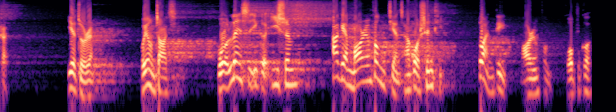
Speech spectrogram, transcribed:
他。叶主任，不用着急，我认识一个医生，他给毛人凤检查过身体，断定毛人凤活不过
